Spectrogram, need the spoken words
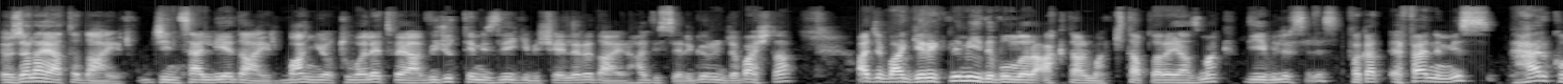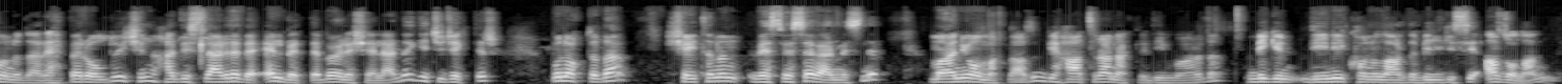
özel hayata dair, cinselliğe dair, banyo, tuvalet veya vücut temizliği gibi şeylere dair hadisleri görünce başta acaba gerekli miydi bunları aktarmak, kitaplara yazmak diyebilirsiniz. Fakat Efendimiz her konuda rehber olduğu için hadislerde de elbette böyle şeyler de geçecektir. Bu noktada şeytanın vesvese vermesini mani olmak lazım. Bir hatıra nakledeyim bu arada. Bir gün dini konularda bilgisi az olan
